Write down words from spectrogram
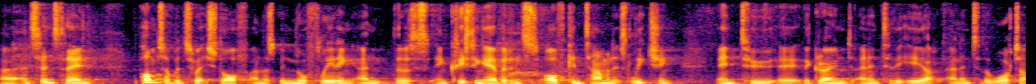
Uh, and since then, the pumps have been switched off and there's been no flaring. And there's increasing evidence of contaminants leaching into uh, the ground and into the air and into the water.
